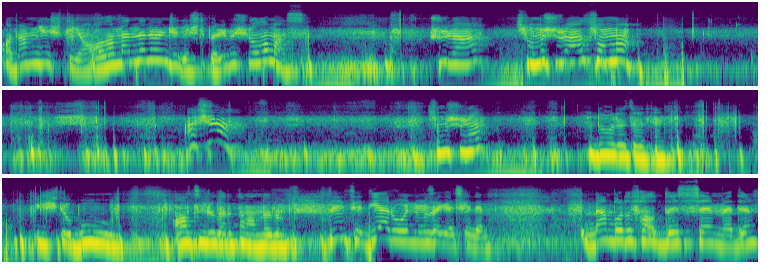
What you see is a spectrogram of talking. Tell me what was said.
Adam geçti ya. Adam benden önce geçti. Böyle bir şey olamaz. Şura. Sonra şura. Sonra Aa şura. Sonra şura. Doğru zaten. İşte bu. Altıncı olarak tamamladım. Neyse diğer oyunumuza geçelim. Ben bu arada Guys sevmedim.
